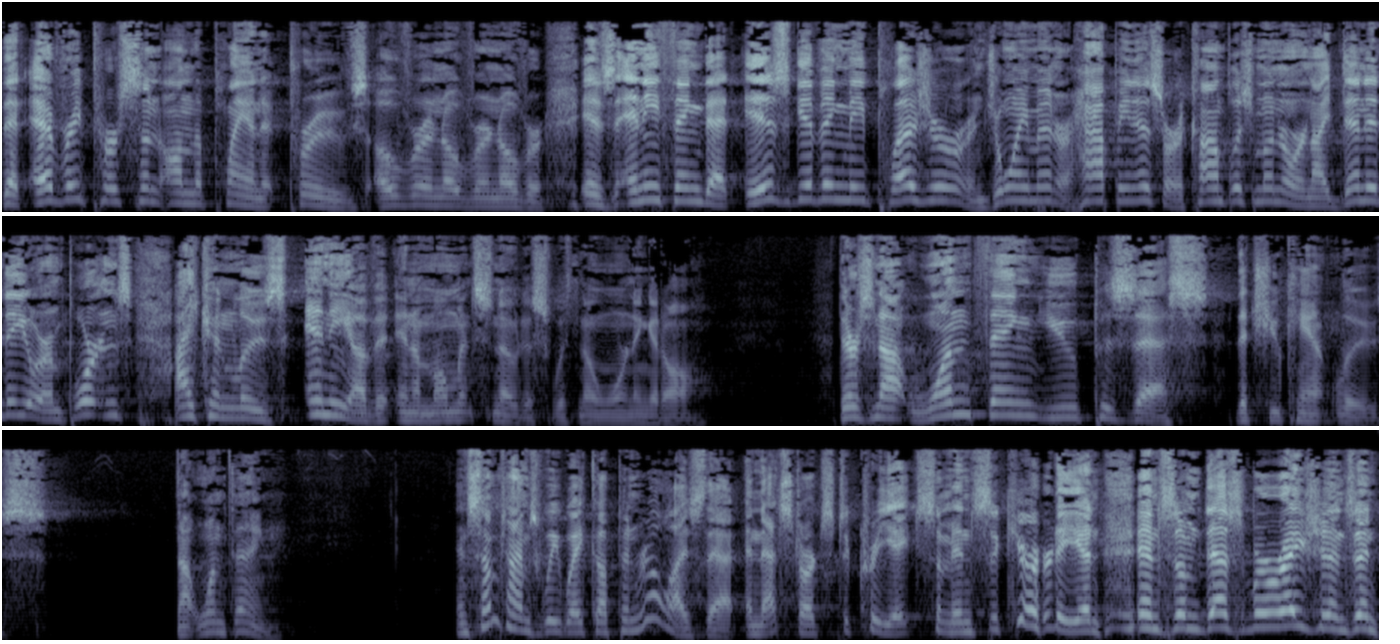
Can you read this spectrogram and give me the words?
that every person on the planet proves over and over and over is anything that is giving me pleasure or enjoyment or happiness or accomplishment or an identity or importance, I can lose any of it in a moment's notice with no warning at all. There's not one thing you possess that you can't lose. Not one thing. And sometimes we wake up and realize that, and that starts to create some insecurity and, and some desperations. And,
